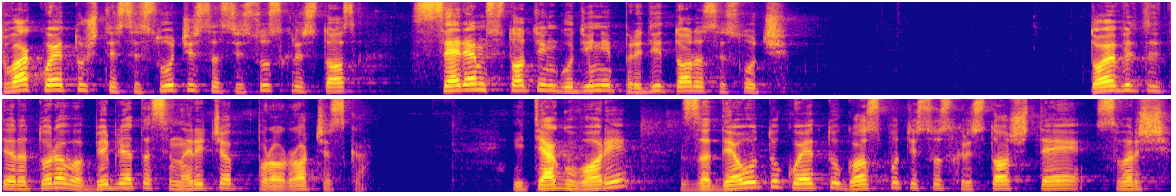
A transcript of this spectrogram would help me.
това, което ще се случи с Исус Христос 700 години преди то да се случи. Той вид литература в Библията се нарича пророческа. И тя говори за делото, което Господ Исус Христос ще свърши.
